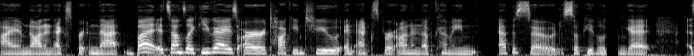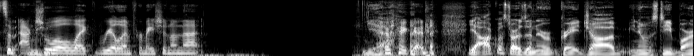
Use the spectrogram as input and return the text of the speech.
I am not an expert in that, but it sounds like you guys are talking to an expert on an upcoming episode so people can get some mm-hmm. actual, mm-hmm. like, real information on that. Yeah. Okay, good. yeah, Aquastar's done a great job. You know, Steve Barnes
